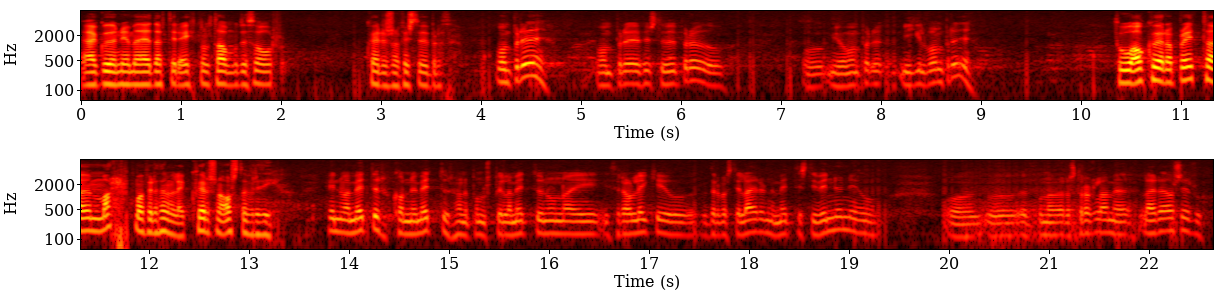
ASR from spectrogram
Ja, Guðan ég með þetta eftir 1-0 támúti Þór. Hver er svona fyrstu viðbröð? Vonbreiði, vonbreiði fyrstu viðbröð og, og mjög vonbreiði, mikil vonbreiði. Þú ákveður að breyta um markma fyrir þennan leik. Hver er svona ástæð fyrir því? Hinn var meittur, Konni meittur, hann er búinn að spila meittur núna í, í þrjá leiki og drefast í lærinu, meittist í vinnunni og, og, og er búinn að vera að ströggla með lærið á sér og,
